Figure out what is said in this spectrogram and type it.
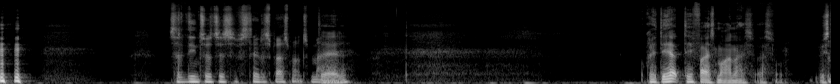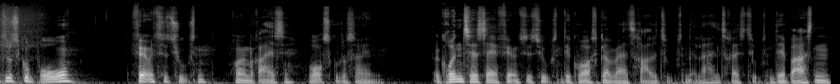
så er det din tur til at stille spørgsmål til mig. Det er det. Okay, det her det er faktisk meget nice spørgsmål. Hvis du skulle bruge 25.000 på en rejse, hvor skulle du så hen? Og grunden til, at jeg sagde 25.000, det kunne også godt være 30.000 eller 50.000. Det er bare sådan...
